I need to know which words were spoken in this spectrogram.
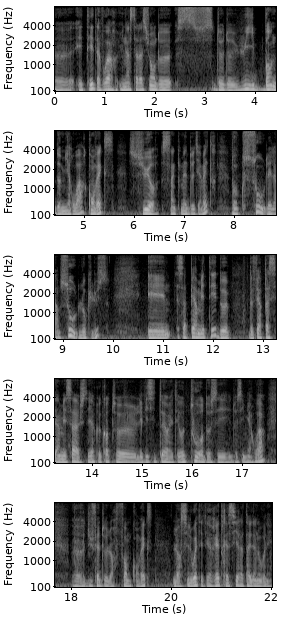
euh, était d'avoir une installation de, de, de 8 bandes de miroirs convexes sur 5 mètres de diamètre, donc sous les larmes, sous l'oculus. Et ça permettait de, de faire passer un message. C'est-à-dire que quand euh, les visiteurs étaient autour de ces, de ces miroirs, euh, du fait de leur forme convexe, leur silhouette était rétrécie à la taille d'un nouveau-né.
